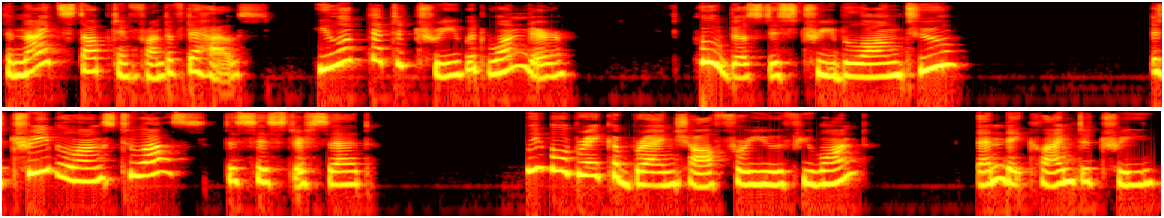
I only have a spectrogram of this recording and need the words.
The knight stopped in front of the house. He looked at the tree with wonder. Who does this tree belong to? The tree belongs to us, the sister said. We will break a branch off for you if you want. Then they climbed the tree,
